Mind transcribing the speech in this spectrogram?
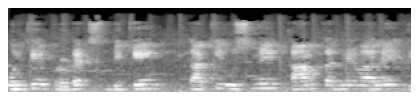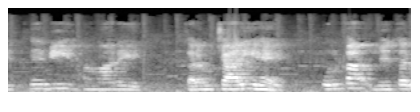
उनके प्रोडक्ट्स बिकें, ताकि उसमें काम करने वाले जितने भी हमारे कर्मचारी हैं, उनका वेतन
